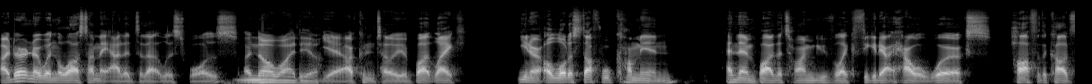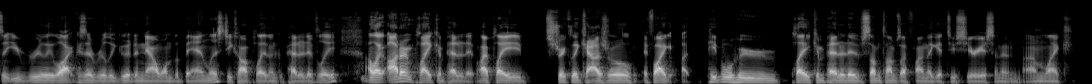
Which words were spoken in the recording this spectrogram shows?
I don't know when the last time they added to that list was. I no idea. Yeah, I couldn't tell you, but like, you know, a lot of stuff will come in, and then by the time you've like figured out how it works, half of the cards that you really like because they're really good and now on the ban list. You can't play them competitively. I like, I don't play competitive. I play strictly casual. If I uh, people who play competitive, sometimes I find they get too serious, and then I'm like,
